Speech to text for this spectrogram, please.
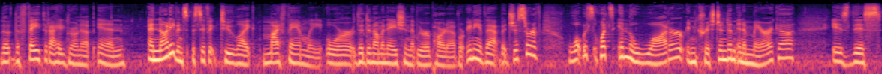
the, the faith that I had grown up in, and not even specific to like my family or the denomination that we were a part of or any of that, but just sort of what was what's in the water in Christendom in America is this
